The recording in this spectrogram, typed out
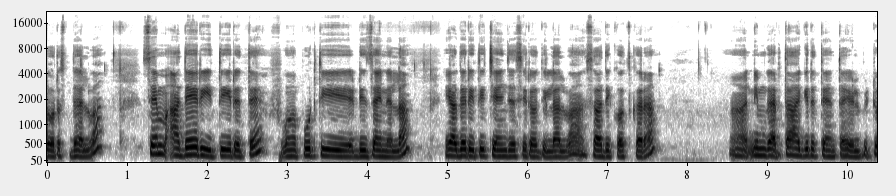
ತೋರಿಸ್ದೆ ಅಲ್ವಾ? ಸೇಮ್ ಅದೇ ರೀತಿ ಇರುತ್ತೆ ಪೂರ್ತಿ ಡಿಸೈನ್ ಎಲ್ಲ. ಯಾವುದೇ ರೀತಿ ಚೇಂಜಸ್ ಇರೋದಿಲ್ಲ ಅಲ್ವಾ? ಸೊ ಅದಕ್ಕೋಸ್ಕರ ನಿಮ್ಗೆ ಅರ್ಥ ಆಗಿರುತ್ತೆ ಅಂತ ಹೇಳಿಬಿಟ್ಟು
